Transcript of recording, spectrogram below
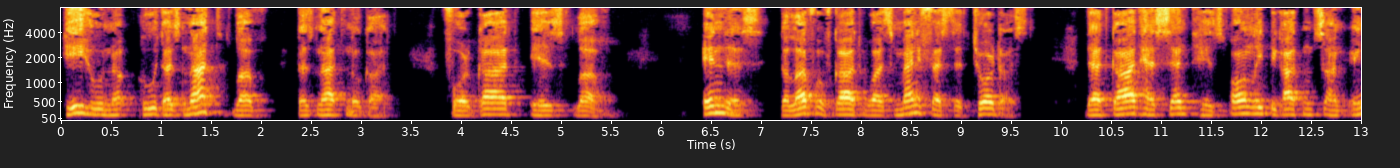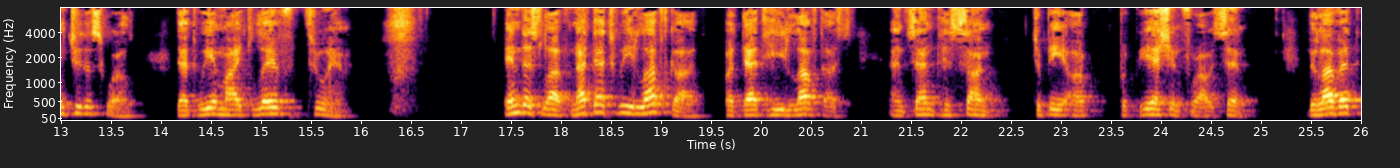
He who, know, who does not love does not know God, for God is love. In this, the love of God was manifested toward us, that God has sent his only begotten Son into this world that we might live through him. In this love, not that we loved God, but that he loved us and sent his Son to be our propitiation for our sin. Beloved,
